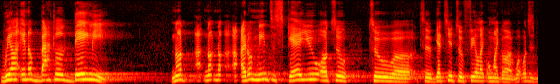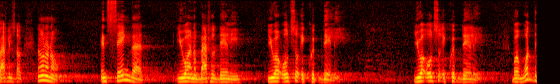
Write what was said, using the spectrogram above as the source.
we are in a battle daily. Not, uh, not, not I don't mean to scare you or to, to, uh, to get you to feel like, oh my God, what, what's this battle he's talking? No, no, no. In saying that you are in a battle daily, you are also equipped daily. You are also equipped daily. But what the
